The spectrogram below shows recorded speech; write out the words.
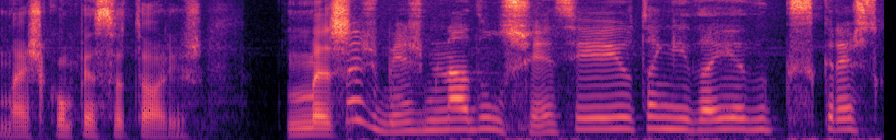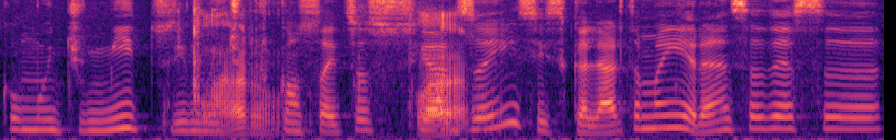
mais compensatórios. Mas, mas, mesmo na adolescência eu tenho ideia de que se cresce com muitos mitos e claro, muitos preconceitos associados claro. a isso, e se calhar também herança dessa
